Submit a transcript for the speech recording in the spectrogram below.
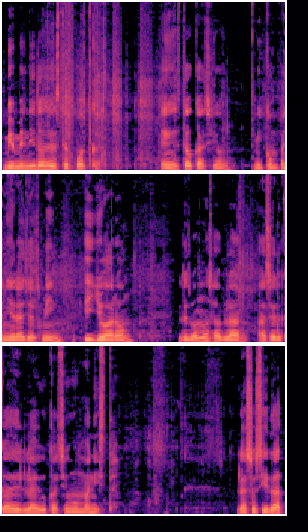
Bienvenidos a este podcast. En esta ocasión, mi compañera Yasmín y yo, Aarón, les vamos a hablar acerca de la educación humanista. La sociedad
